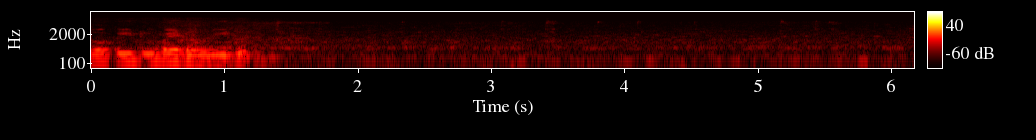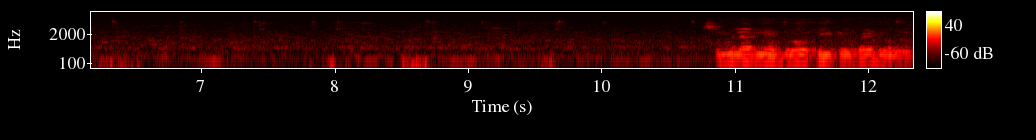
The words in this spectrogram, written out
dou p2 by dou v2 Similarly, dou P2 by dou V3.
